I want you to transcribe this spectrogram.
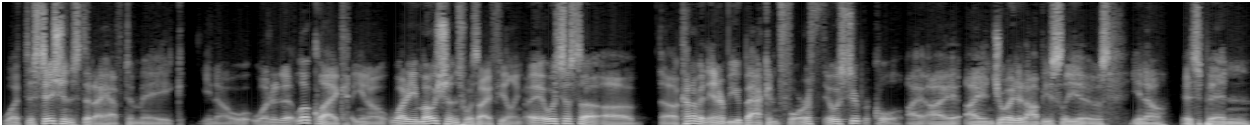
What decisions did I have to make? You know, what did it look like? You know, what emotions was I feeling? It was just a, a uh, kind of an interview back and forth. It was super cool. I, I, I enjoyed it. Obviously, it was, you know, it's been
